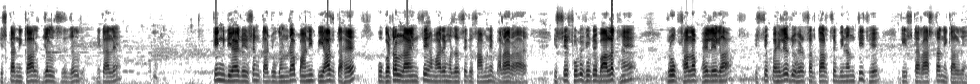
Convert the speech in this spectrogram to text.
इसका निकाल जल्द से जल्द निकालें किंग डिहाइड्रेशन का जो गंदा पानी प्याज का है वो गटर लाइन से हमारे मदरसे के सामने भरा रहा है इससे छोटे छोटे बालक हैं रोगशाला फैलेगा इससे पहले जो है सरकार से विनंती है कि इसका रास्ता निकाल लें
